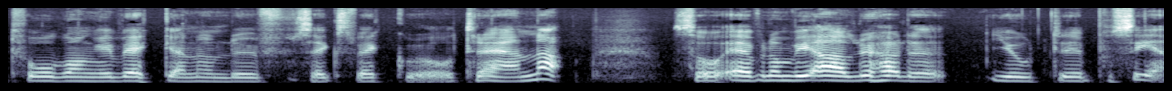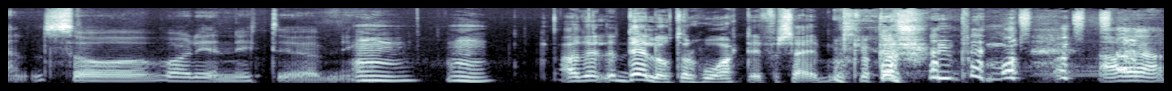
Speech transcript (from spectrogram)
två gånger i veckan under sex veckor och träna. Så även om vi aldrig hade gjort det på scen så var det en nyttig övning. Mm, mm. Ja, det, det, låter hårt i och för sig, men klockan sju på morgonen. ja, ja.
